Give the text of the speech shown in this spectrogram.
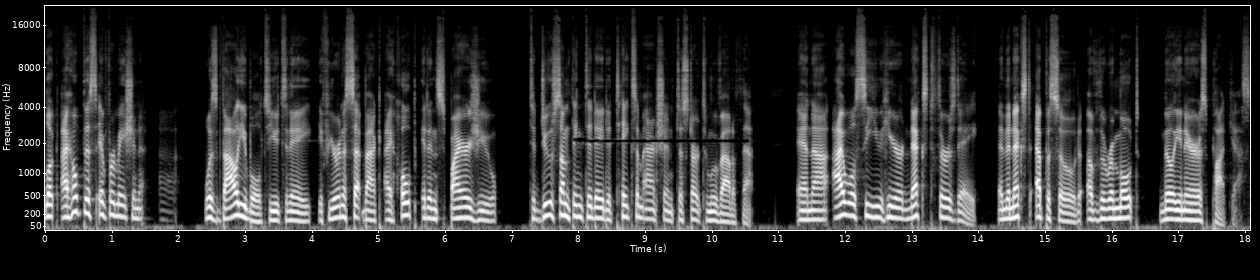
Look, I hope this information uh, was valuable to you today. If you're in a setback, I hope it inspires you to do something today to take some action to start to move out of that. And uh, I will see you here next Thursday in the next episode of the Remote Millionaires Podcast.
